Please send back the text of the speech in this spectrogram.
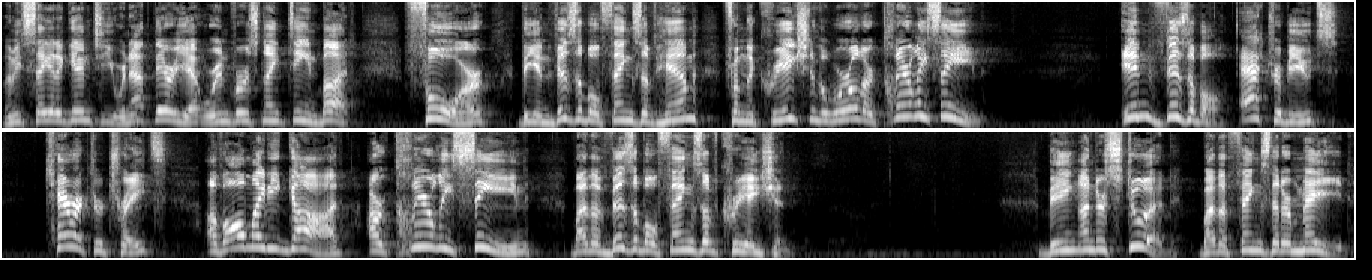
Let me say it again to you. We're not there yet. We're in verse 19. But for the invisible things of Him from the creation of the world are clearly seen. Invisible attributes, character traits of Almighty God are clearly seen by the visible things of creation, being understood by the things that are made.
